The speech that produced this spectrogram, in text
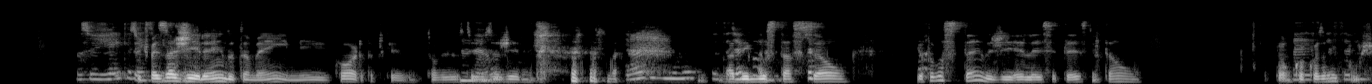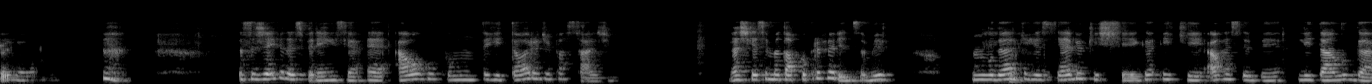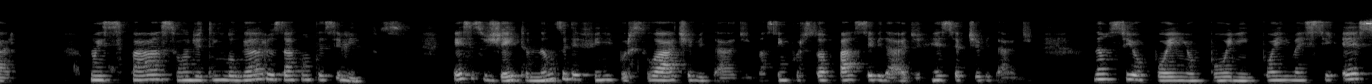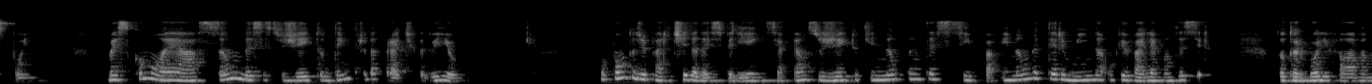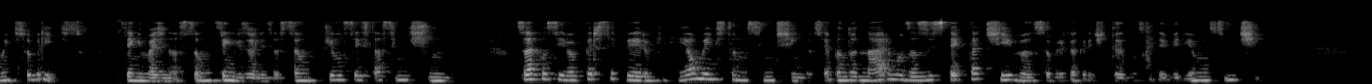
O sujeito Se eu estiver exagerando também, me corta, porque talvez eu esteja não. exagerando. na, na degustação. Eu estou gostando de reler esse texto, então. Então, qualquer coisa me puxa aí. O sujeito da experiência é algo como um território de passagem. Acho que esse é meu tópico preferido, sabia? Um lugar que recebe o que chega e que, ao receber, lhe dá lugar. Um espaço onde tem lugar os acontecimentos. Esse sujeito não se define por sua atividade, mas sim por sua passividade, receptividade. Não se opõe, opõe, impõe, mas se expõe. Mas como é a ação desse sujeito dentro da prática do yoga? O ponto de partida da experiência é um sujeito que não antecipa e não determina o que vai lhe acontecer. Dr. Bolli falava muito sobre isso. Sem imaginação, sem visualização, o que você está sentindo. Só é possível perceber o que realmente estamos sentindo se abandonarmos as expectativas sobre o que acreditamos que deveríamos sentir.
